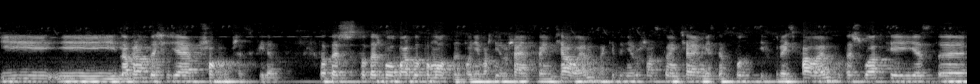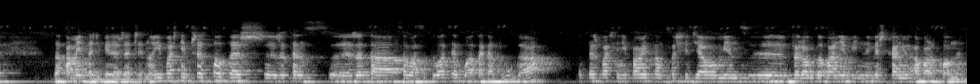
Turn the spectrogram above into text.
i, i naprawdę siedziałem w szoku przez chwilę to też, to też było bardzo pomocne, ponieważ nie ruszałem swoim ciałem, a kiedy nie ruszam swoim ciałem, jestem w pozycji, w której spałem, to też łatwiej jest e, zapamiętać wiele rzeczy. No i właśnie przez to też, że, ten, że ta cała sytuacja była taka długa, to też właśnie nie pamiętam, co się działo między wylądowaniem w innym mieszkaniu a balkonem.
